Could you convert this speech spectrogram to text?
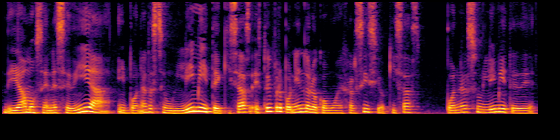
digamos, en ese día y ponerse un límite, quizás, estoy proponiéndolo como ejercicio, quizás ponerse un límite de,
